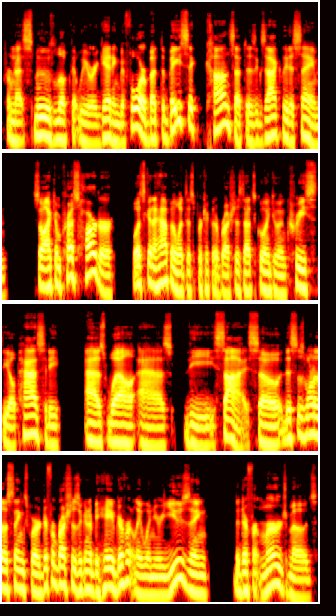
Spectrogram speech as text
from that smooth look that we were getting before, but the basic concept is exactly the same. So I can press harder. What's going to happen with this particular brush is that's going to increase the opacity as well as the size. So this is one of those things where different brushes are going to behave differently when you're using the different merge modes.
